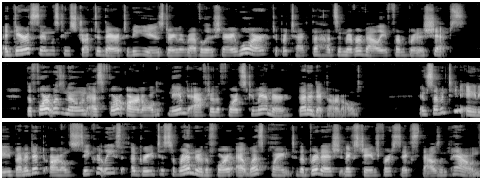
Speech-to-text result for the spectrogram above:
a garrison was constructed there to be used during the Revolutionary War to protect the Hudson River Valley from British ships. The fort was known as Fort Arnold, named after the fort's commander, Benedict Arnold. In 1780, Benedict Arnold secretly agreed to surrender the fort at West Point to the British in exchange for £6,000.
